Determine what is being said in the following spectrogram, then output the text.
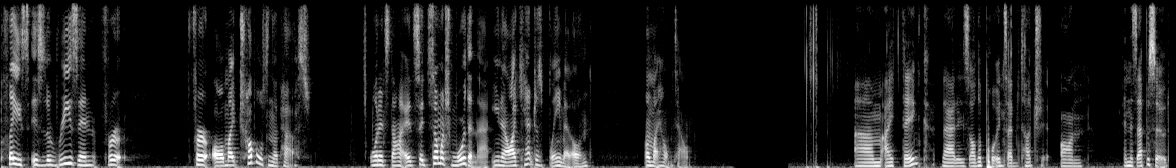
place is the reason for for all my troubles in the past. When it's not it's it's so much more than that you know i can't just blame it on on my hometown. Um i think that is all the points i've touched on in this episode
